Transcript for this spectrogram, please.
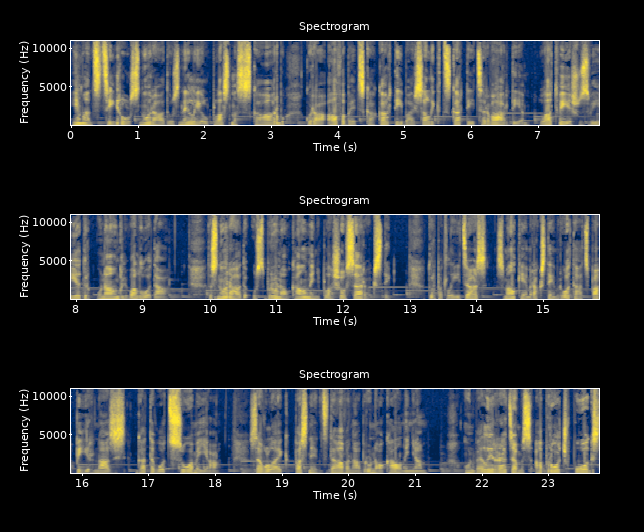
Imants Cīrulis norāda uz nelielu plasmasas skārbu, kurā alfabētiskā kārtībā ir saliktas kartītes ar vārdiem - latviešu, zviedru un angļu valodā. Tas norāda uz Bruno Kalniņa plašo saraksti. Turpat līdzās smalkiem rakstiem rotāts papīra nazis, gatavots Somijā, savulaik pasniegts dāvanā Bruno Kalniņam, un vēl ir redzamas aproču pogas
